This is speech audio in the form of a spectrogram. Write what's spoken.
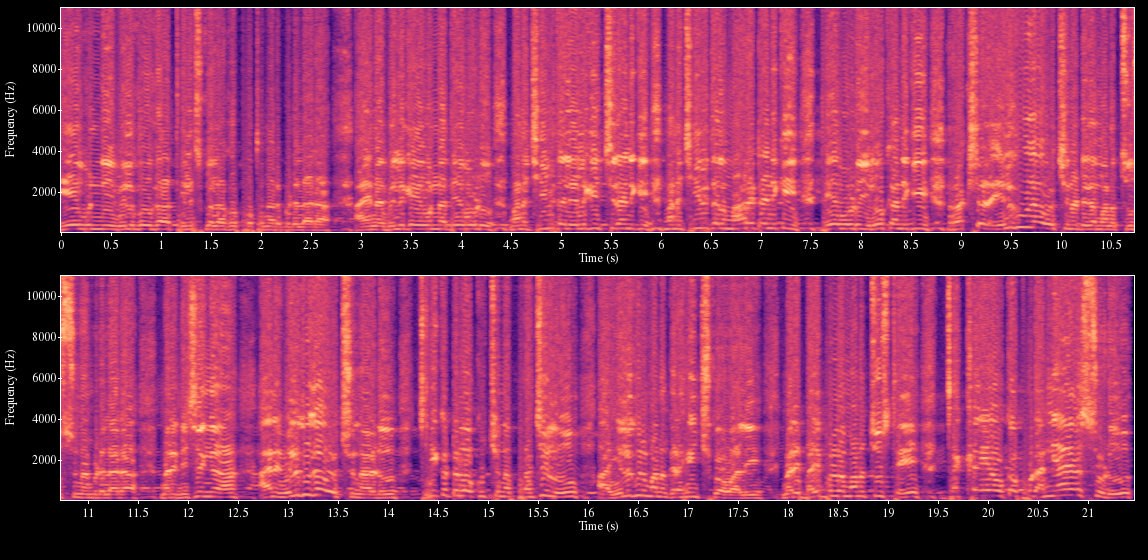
దేవుణ్ణి వెలుగుగా తెలుసుకోలేకపోతున్నారు బిడలారా ఆయన వెలుగై ఉన్న దేవుడు మన జీవితాలు వెలిగించడానికి మన జీవితాలు మారటానికి దేవుడు ఈ లోకానికి రక్షణ వెలుగుగా వచ్చినట్టుగా మనం చూస్తున్నాం బిడలారా మరి నిజంగా ఆయన వెలుగుగా వచ్చున్నాడు చీకటిలో కూర్చున్న ప్రజలు ఆ ఎలుగును మనం గ్రహించుకోవాలి. మరి బైబిల్లో మనం చూస్తే జక్కయ్య ఒకప్పుడు అన్యాయస్తుడు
